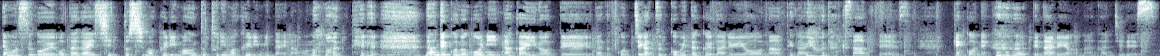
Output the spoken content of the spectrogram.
でもすごいお互い嫉妬しまくりマウント取りまくりみたいなものもあって なんでこの5人仲いいのってなんかこっちが突っ込みたくなるような手紙もたくさんあって結構ねフフフってなるような感じです。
